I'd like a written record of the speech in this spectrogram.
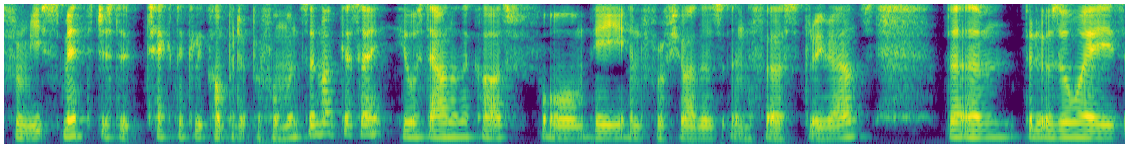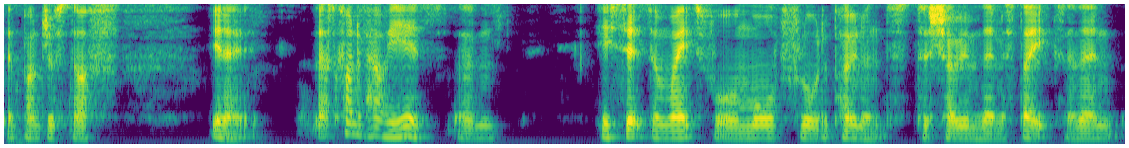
from Smith, just a technically competent performance. And like I say, he was down on the cards for me and for a few others in the first three rounds, but um, but it was always a bunch of stuff. You know, that's kind of how he is. Um, he sits and waits for more flawed opponents to show him their mistakes, and then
